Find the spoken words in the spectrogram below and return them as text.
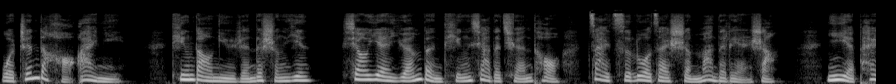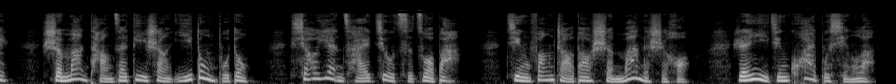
我真的好爱你。听到女人的声音，萧燕原本停下的拳头再次落在沈曼的脸上。你也配？沈曼躺在地上一动不动，肖燕才就此作罢。警方找到沈曼的时候。人已经快不行了，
